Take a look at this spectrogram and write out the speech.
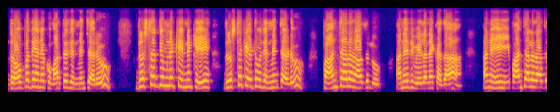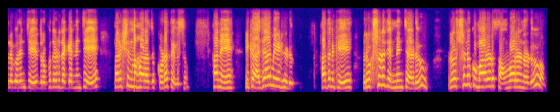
ద్రౌపది అనే కుమార్తె జన్మించారు. దృష్టద్యుమ్నికి ఇన్నికి దృష్టకేతువు జన్మించాడు. పాంచాల రాజులు అనేది వీళ్ళనే కదా అని ఈ పాంచాల రాజుల గురించి ద్రుపదుడి దగ్గర నుంచి పరీక్షన్ మహారాజుకు కూడా తెలుసు. అని ఇక అజామేఢుడు అతనికి రుక్షుడు జన్మించాడు. రుక్షుని కుమారుడు సంవరణుడు.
